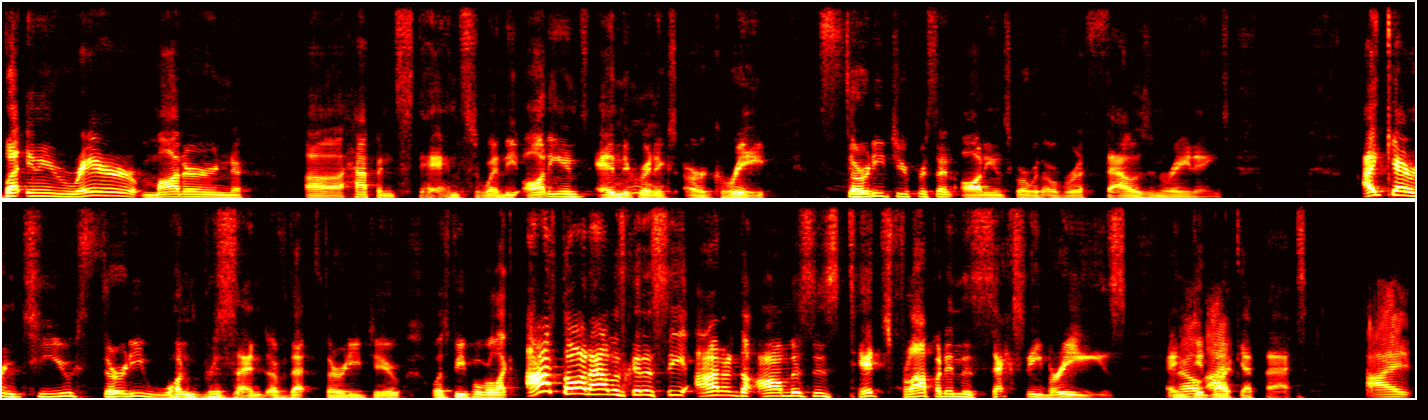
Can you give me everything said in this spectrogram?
But in a rare modern uh, happenstance, when the audience and the critics are agree, 32% audience score with over a thousand ratings. I guarantee you 31% of that 32 was people were like, I thought I was going to see Ana de Armas's tits flopping in the sexy breeze and No, did not I- get that. I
